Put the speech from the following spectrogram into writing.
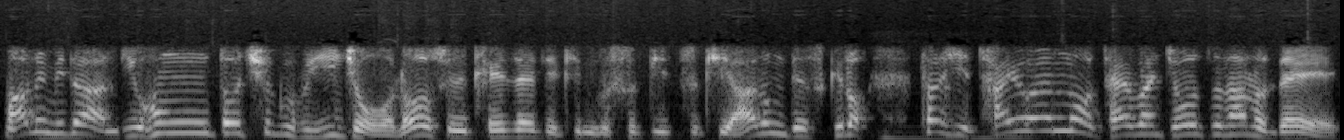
まあ、ある意味では日本と中国以上のそういう経済的結びつきあるんですけど、ただし台湾も台湾上手なので、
